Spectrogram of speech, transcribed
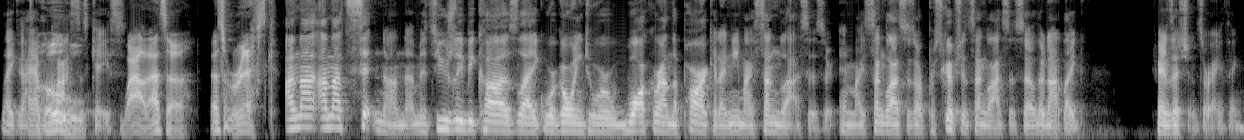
Like I have a glasses case. Wow, that's a that's a risk. I'm not I'm not sitting on them. It's usually because like we're going to a walk around the park and I need my sunglasses and my sunglasses are prescription sunglasses, so they're not like transitions or anything.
